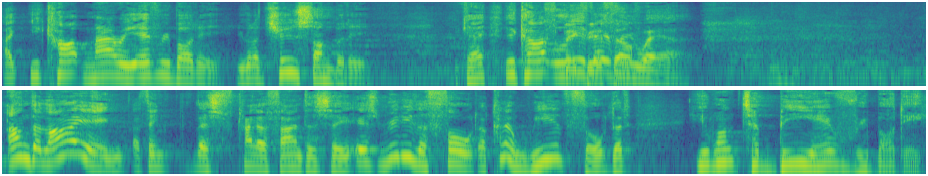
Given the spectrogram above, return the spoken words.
Uh, you can't marry everybody. You've got to choose somebody. Okay? You can't Speak live everywhere. Underlying, I think, this kind of fantasy is really the thought, a kind of weird thought, that you want to be everybody.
